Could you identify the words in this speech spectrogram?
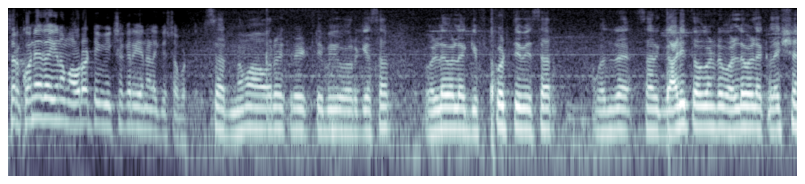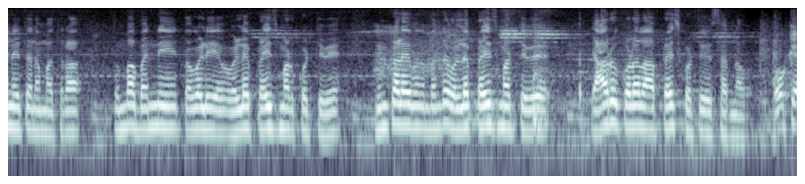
sir ಕೊನೆಯದಾಗಿ ನಮ್ಮ ಅವರ ಟಿ ವೀಕ್ಷಕರಿಗೆ ಏನು ಹೇಳಕ್ಕೆ ಇಷ್ಟಪಡ್ತೀನಿ ಸರ್ ನಮ್ಮ ಅವರ ಕ್ರೆಡಿಟ್ ಟಿ ವಿವರಿಗೆ ಅವ್ರಿಗೆ ಸರ್ ಒಳ್ಳೆ ಒಳ್ಳೆ ಗಿಫ್ಟ್ ಕೊಡ್ತೀವಿ ಸರ್ ಅಂದರೆ ಸರ್ ಗಾಡಿ ತೊಗೊಂಡ್ರೆ ಒಳ್ಳೆ ಒಳ್ಳೆ ಕಲೆಕ್ಷನ್ ಐತೆ ನಮ್ಮ ಹತ್ರ. ತುಂಬ ಬನ್ನಿ, ತೊಗೊಳ್ಳಿ, ಒಳ್ಳೆ ಪ್ರೈಸ್ ಮಾಡಿಕೊಡ್ತೀವಿ. ನಿಮ್ಮ ಕಡೆ ಬಂದರೆ ಒಳ್ಳೆ ಪ್ರೈಸ್ ಮಾಡ್ತೀವಿ. ಯಾರೂ ಕೊಡಲ್ಲ, ಆ ಪ್ರೈಸ್ ಕೊಡ್ತೀವಿ ಸರ್ ನಾವು. ಓಕೆ,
